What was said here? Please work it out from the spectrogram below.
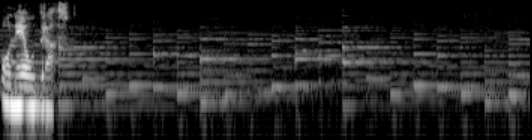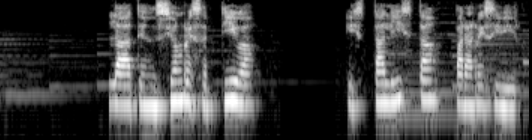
o neutras. La atención receptiva está lista para recibir.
